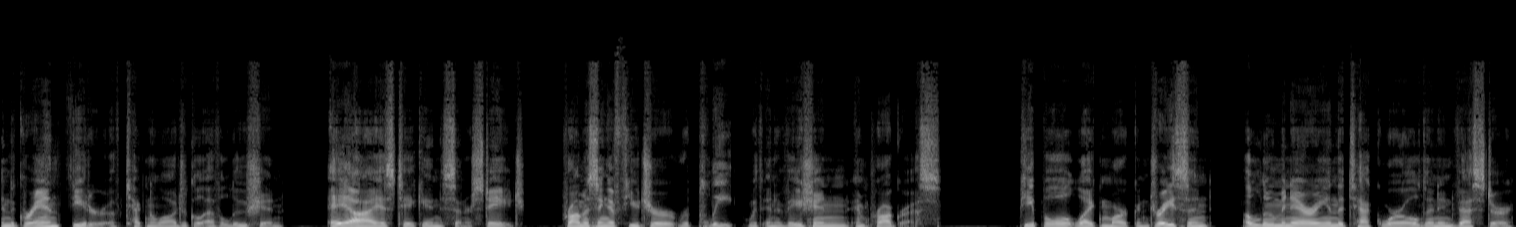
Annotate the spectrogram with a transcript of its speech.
In the grand theater of technological evolution, AI has taken center stage, promising a future replete with innovation and progress. People like Marc Andreessen, a luminary in the tech world and investor,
